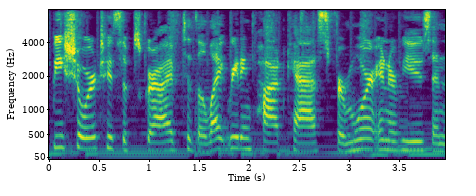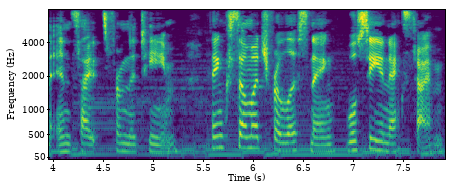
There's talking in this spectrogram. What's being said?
Be sure to subscribe to the Light Reading Podcast for more interviews and insights from the team. Thanks so much for listening. We'll see you next time.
